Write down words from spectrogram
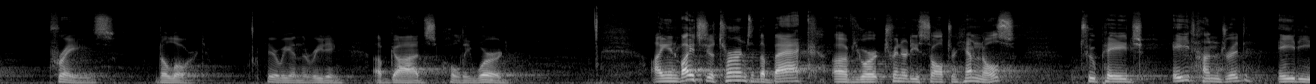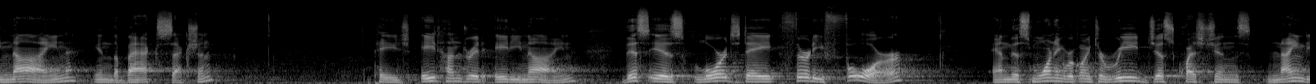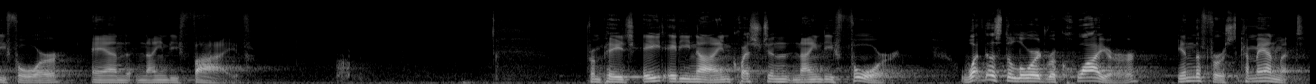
Praise the Lord. Here we end the reading of God's holy word. I invite you to turn to the back of your Trinity Psalter hymnals to page 889 in the back section. Page 889. This is Lord's Day 34, and this morning we're going to read just questions 94 and 95. From page 889, question 94 What does the Lord require in the first commandment?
